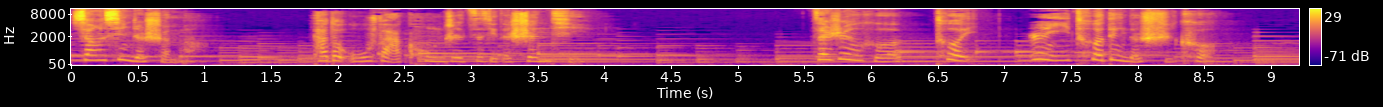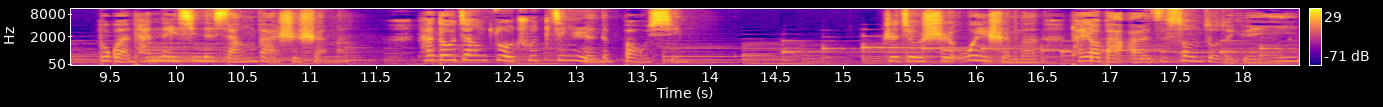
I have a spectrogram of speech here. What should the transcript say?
相信着什么，他都无法控制自己的身体。在任何特任意特定的时刻，不管他内心的想法是什么，他都将做出惊人的暴行。这就是为什么他要把儿子送走的原因。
